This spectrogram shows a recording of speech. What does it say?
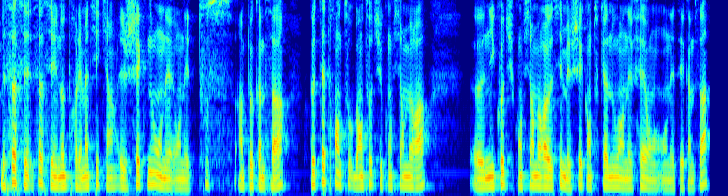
Mais ça, c'est ça, c'est une autre problématique. Hein. Et je sais que nous, on est, tous un peu comme ça. Peut-être Anto, bah, Anto, tu confirmeras. Euh, Nico, tu confirmeras aussi. Mais je sais qu'en tout cas, nous, en effet, on, était comme ça.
